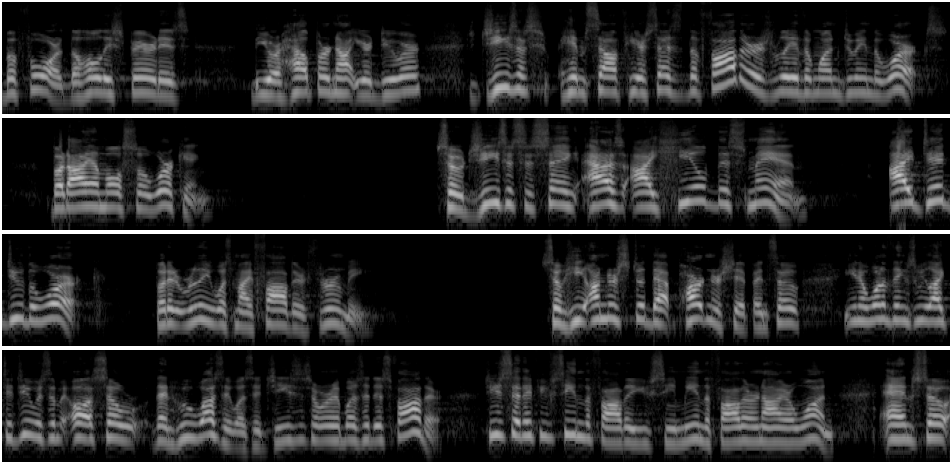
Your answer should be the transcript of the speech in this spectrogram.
before. The Holy Spirit is your helper, not your doer. Jesus himself here says, The Father is really the one doing the works, but I am also working. So Jesus is saying, As I healed this man, I did do the work, but it really was my Father through me. So he understood that partnership. And so, you know, one of the things we like to do is, oh, so then who was it? Was it Jesus or was it his Father? Jesus said, if you've seen the Father, you've seen me, and the Father and I are one. And so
